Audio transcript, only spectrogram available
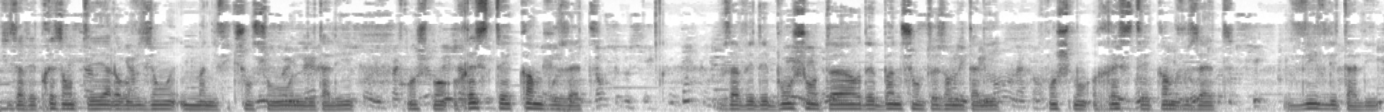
qu'ils avaient présenté à l'Eurovision une magnifique chanson, l'Italie. Franchement, restez comme vous êtes. Vous avez des bons chanteurs, des bonnes chanteuses en Italie. Franchement, restez comme vous êtes. Vive l'Italie,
